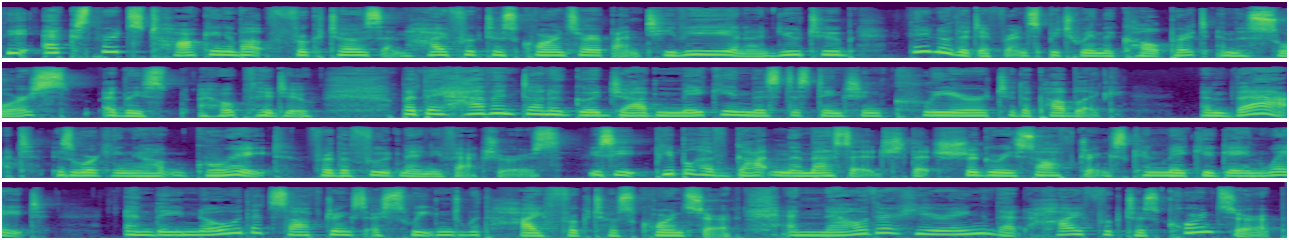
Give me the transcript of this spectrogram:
The experts talking about fructose and high fructose corn syrup on TV and on YouTube, they know the difference between the culprit and the source. At least, I hope they do. But they haven't done a good job making this distinction clear to the public. And that is working out great for the food manufacturers. You see, people have gotten the message that sugary soft drinks can make you gain weight. And they know that soft drinks are sweetened with high fructose corn syrup. And now they're hearing that high fructose corn syrup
